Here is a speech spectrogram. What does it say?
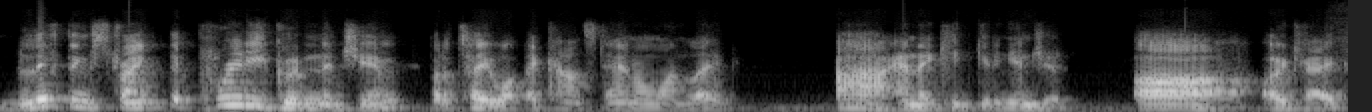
lifting strength they're pretty good in the gym but i tell you what they can't stand on one leg ah and they keep getting injured Ah, okay.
